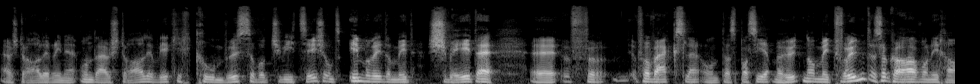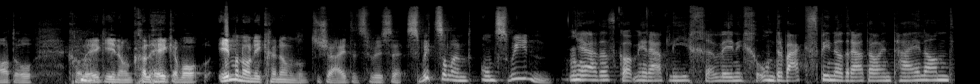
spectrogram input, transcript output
Australierinnen und Australier wirklich kaum wissen, wo die Schweiz ist und immer wieder mit Schweden äh, ver verwechseln und das passiert mir heute noch mit Freunden sogar, wo ich habe, hier Kolleginnen und Kollegen, die immer noch nicht können unterscheiden zwischen Switzerland und Sweden. Ja, das geht mir auch gleich, wenn ich unterwegs bin oder auch da in Thailand.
